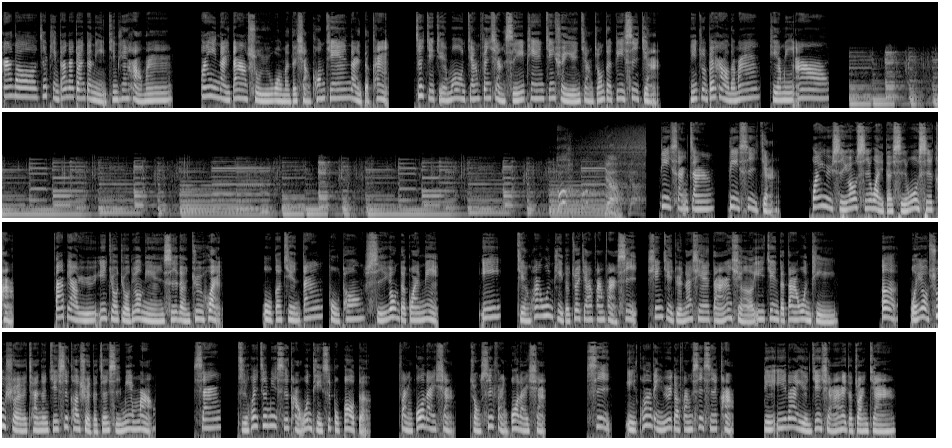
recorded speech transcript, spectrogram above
Hello，在频道那端的你，今天好吗？欢迎来到属于我们的小空间，懒得看。这集节目将分享十一篇精选演讲中的第四讲，你准备好了吗？Hear me out。第三章第四讲，关于实用思维的实物思考，发表于一九九六年私人聚会。五个简单、普通、实用的观念：一、简化问题的最佳方法是先解决那些答案显而易见的大问题；二、唯有数学才能揭示科学的真实面貌；三、只会正面思考问题是不够的，反过来想，总是反过来想。四、以跨领域的方式思考，别依赖眼界狭隘的专家。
